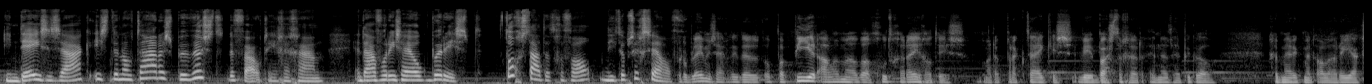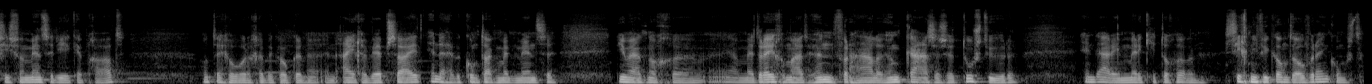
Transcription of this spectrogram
In deze zaak is de notaris bewust de fout ingegaan. En daarvoor is hij ook berispt. Toch staat het geval niet op zichzelf. Het probleem is eigenlijk dat het op papier allemaal wel goed geregeld is. Maar de praktijk is weer barstiger. En dat heb ik wel gemerkt met alle reacties van mensen die ik heb gehad. Want tegenwoordig heb ik ook een, een eigen website. En daar heb ik contact met mensen die mij ook nog uh, ja, met regelmaat hun verhalen, hun casussen toesturen. En daarin merk je toch wel een significante overeenkomst.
